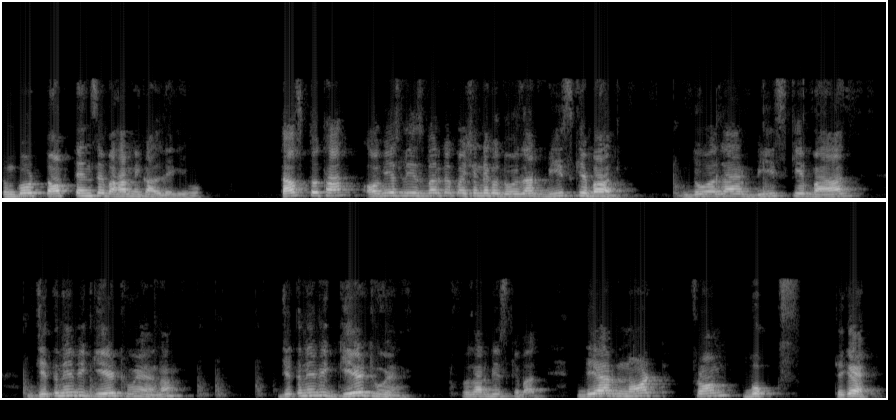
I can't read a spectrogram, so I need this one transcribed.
तुमको टॉप टेन से बाहर निकाल देगी वो। टफ तो था। ऑब्वियसली इस बार का क्वेश्चन देखो 2020 के बाद 2020 के बाद जितने भी गेट हुए हैं ना, जितने भी गेट हुए हैं 2020 के बाद they are not from books ठीक है?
